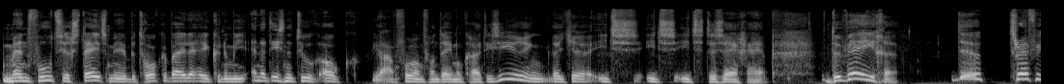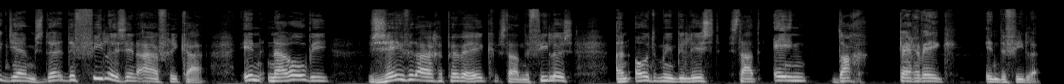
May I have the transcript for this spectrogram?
Men voelt zich steeds meer betrokken bij de economie. En het is natuurlijk ook ja, een vorm van democratisering. Dat je iets, iets, iets te zeggen hebt. De wegen, de traffic jams, de, de files in Afrika. In Nairobi, zeven dagen per week staan de files. Een automobilist staat één dag per week in de file.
